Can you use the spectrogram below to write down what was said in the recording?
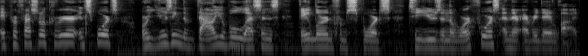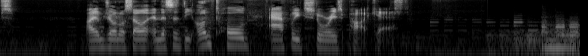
a professional career in sports or using the valuable lessons they learned from sports to use in the workforce and their everyday lives. I am Joe Nocella, and this is the Untold Athlete Stories podcast. Thank you.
